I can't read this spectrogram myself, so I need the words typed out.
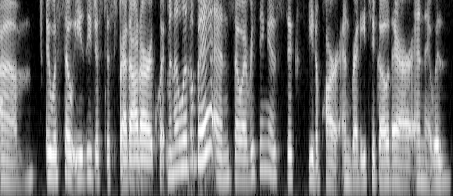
um, it was so easy just to spread out our equipment a little bit and so everything is six feet apart and ready to go there and it was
